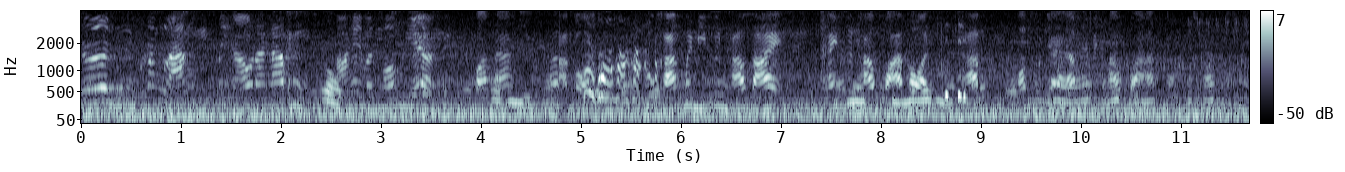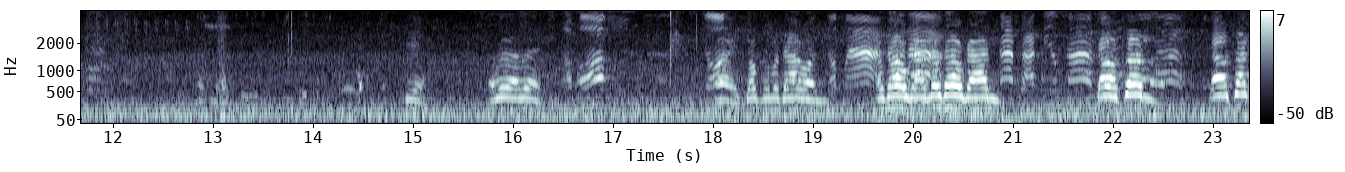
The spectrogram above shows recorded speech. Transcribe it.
เดินข้างหลังไม่เอานะครับเอาให้มันพร้อมเพรียงฟังนะขาก่อนทุกครั้งไม่มีขึ้นเท้าซ้าย ให้ขึ้นเท้าขวาก่อนครับ เพราะส่วนใหญ่แล้วมันเป็นเท้าขวาเนี่ยเอาเลยเอาเลยอะพร้อมจ็อ ใช่กจ็อกธรรมดาก่อนจ็อกมาเท่าๆกัน เท่าๆกัน หน้าตัดเดียวกันก้าวสั้น ก้าวสั้น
